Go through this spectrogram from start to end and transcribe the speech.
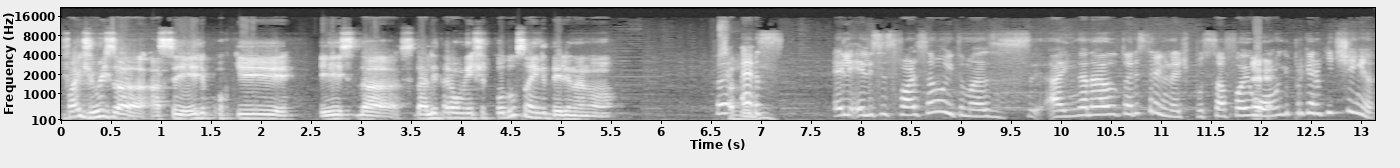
Faz jus a, a ser ele, porque ele se dá, se dá literalmente todo o sangue dele, né, no... É, ele, ele se esforça muito, mas ainda não é o Doutor Estranho, né? Tipo, só foi o É. Wong porque era o que tinha.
